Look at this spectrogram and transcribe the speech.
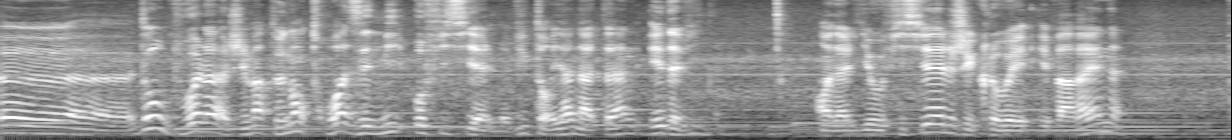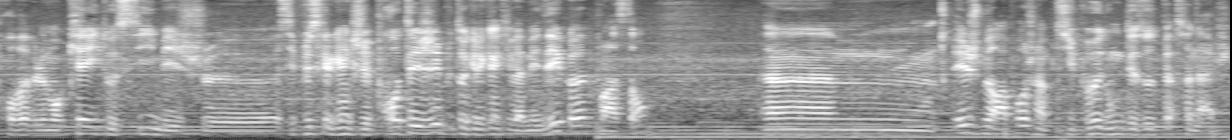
Euh, donc voilà, j'ai maintenant trois ennemis officiels, Victoria, Nathan et David. En allié officiel, j'ai Chloé et Varen, probablement Kate aussi, mais je... c'est plus quelqu'un que je vais protéger plutôt que quelqu'un qui va m'aider quoi, pour l'instant. Et je me rapproche un petit peu donc des autres personnages.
